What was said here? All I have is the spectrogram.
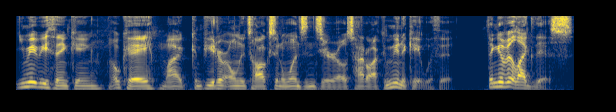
You may be thinking, okay, my computer only talks in ones and zeros, how do I communicate with it? Think of it like this.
